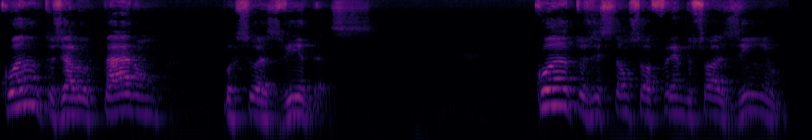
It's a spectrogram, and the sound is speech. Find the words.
Quantos já lutaram por suas vidas? Quantos estão sofrendo sozinho?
